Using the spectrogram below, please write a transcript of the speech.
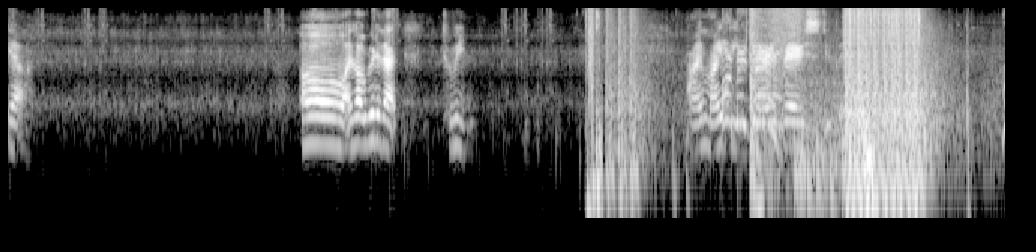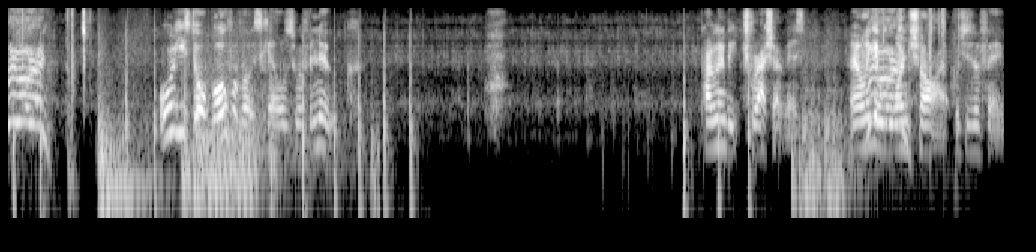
Yeah. Oh, I got rid of that to. I might RPG. be very, very stupid. Reloading! Or he stole both of those kills with a nuke. Probably gonna be trash at this. I only get one shot, which is a thing.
